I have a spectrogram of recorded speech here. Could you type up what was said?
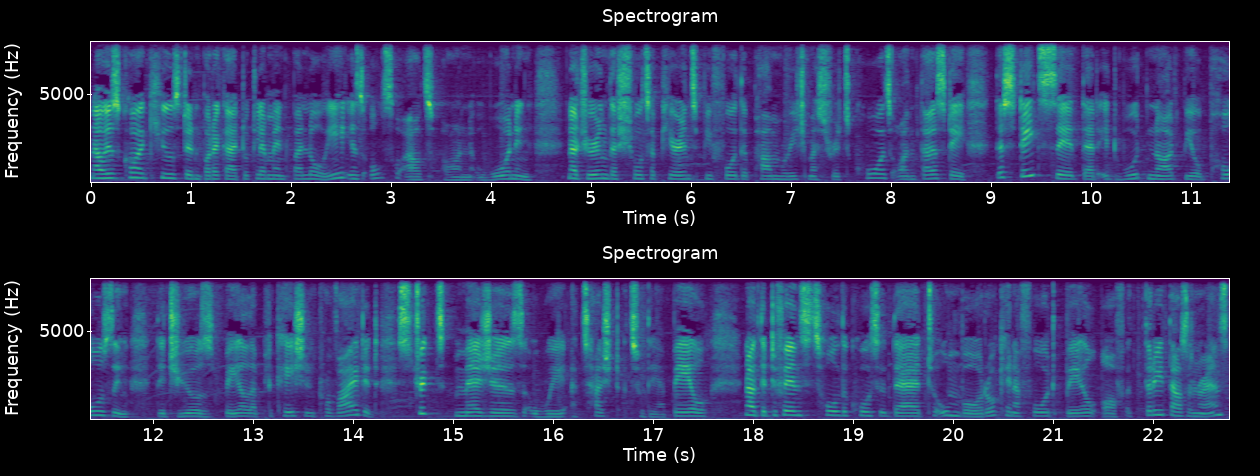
Now, his co-accused in Borekatu Clement Baloi, is also out on warning. Now, during the short appearance before the Palm Ridge Magistrates Court on Thursday, the state said that it would not be opposing the duo's bail application provided strict measures were attached to their bail. Now, the defense told the court that Umboro can afford bail of 3,000 rands,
